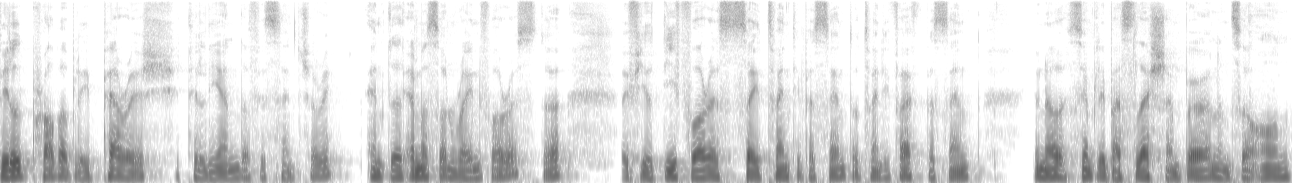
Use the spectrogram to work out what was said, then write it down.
will probably perish till the end of this century. And the Amazon rainforest, uh, if you deforest, say, 20% or 25%, you know, simply by slash and burn and so on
